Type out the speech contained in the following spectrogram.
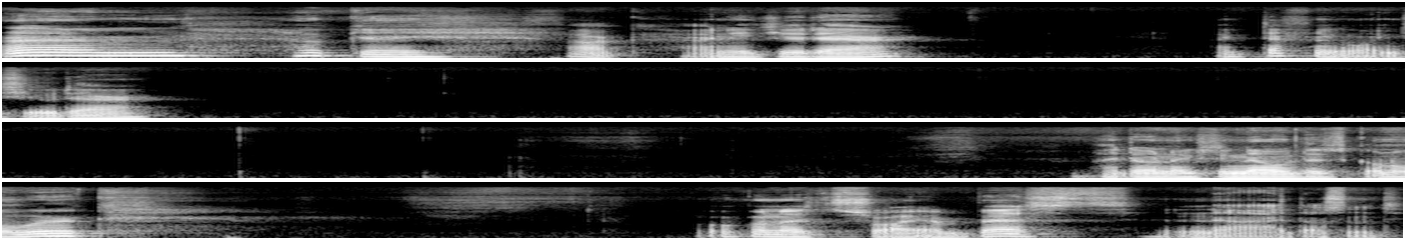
Um, okay. Fuck, I need you there. I definitely want you there. I don't actually know if this is gonna work. We're gonna try our best. Nah, it doesn't.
